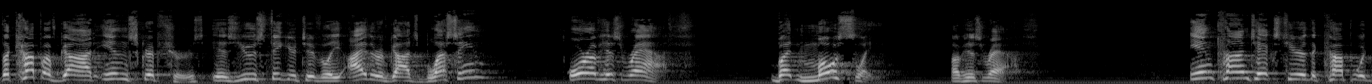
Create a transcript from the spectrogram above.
The cup of God in scriptures is used figuratively either of God's blessing or of his wrath but mostly of his wrath. In context here, the cup would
